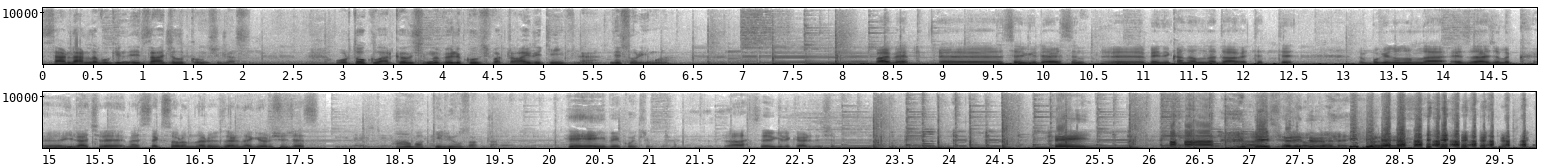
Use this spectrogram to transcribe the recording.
Serdar'la bugün eczacılık konuşacağız. Ortaokul arkadaşımla böyle konuşmak da ayrı keyifli. Ne sorayım ona? Vay be, Ee, sevgili Ersin e, beni kanalına davet etti. Bugün onunla eczacılık, e, ilaç ve meslek sorunları üzerine görüşeceğiz. Ha bak geliyor uzaktan. Hey hey be koçum. Ah sevgili kardeşim. Hey. ne şöyle Yok öyle, öyle.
